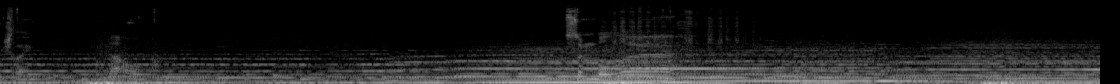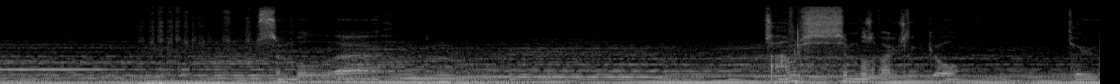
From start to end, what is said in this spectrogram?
actually actually that up. Symbol there. Symbol there. So how many symbols have I actually got? Two.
